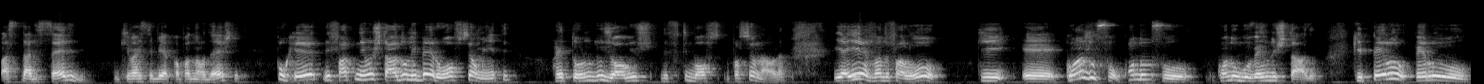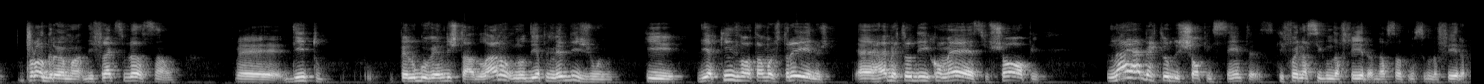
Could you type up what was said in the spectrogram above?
a cidade sede que vai receber a Copa do Nordeste, porque de fato nenhum estado liberou oficialmente o retorno dos jogos de futebol profissional, né? E aí Evandro falou que é, quando for, quando for, quando o governo do estado, que pelo, pelo programa de flexibilização é, dito pelo governo do estado lá no, no dia 1 de junho, que dia 15 voltava aos treinos, é, reabertura de comércio, shopping, na reabertura dos shopping centers, que foi na segunda-feira, na segunda-feira,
